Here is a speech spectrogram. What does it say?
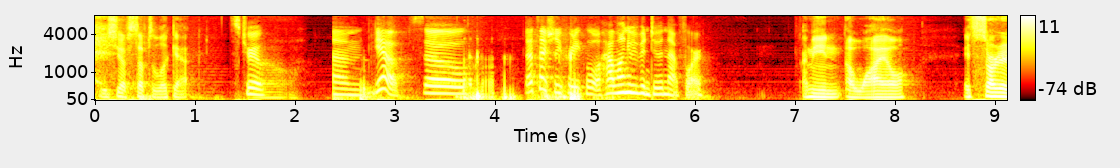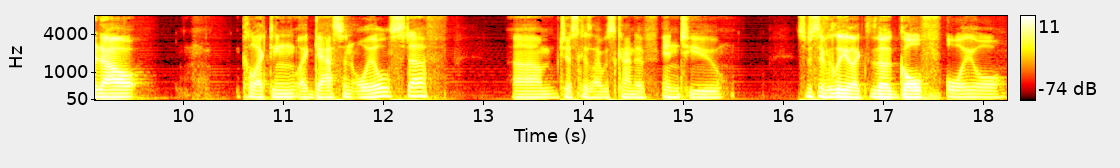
At least you have stuff to look at. It's true. Um, yeah. So that's actually pretty cool. How long have you been doing that for? I mean, a while. It started out collecting like gas and oil stuff, um, just because I was kind of into specifically like the Gulf oil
